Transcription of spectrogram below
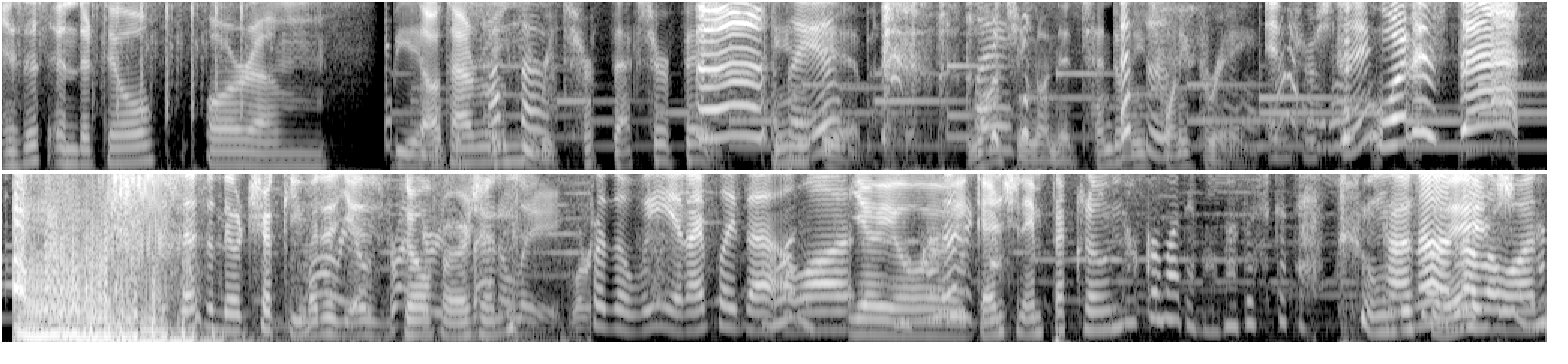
Is this Undertale or um? Be able to Deltarune? safely return affects her fate in Play it? Ib. Launching on Nintendo This is- 23. Interesting. What is that? Resident Evil Chucky, but your girl version. For the Wii, and I played that a lot. Yo, yo, Genshin Impact clone? on the Switch? One.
